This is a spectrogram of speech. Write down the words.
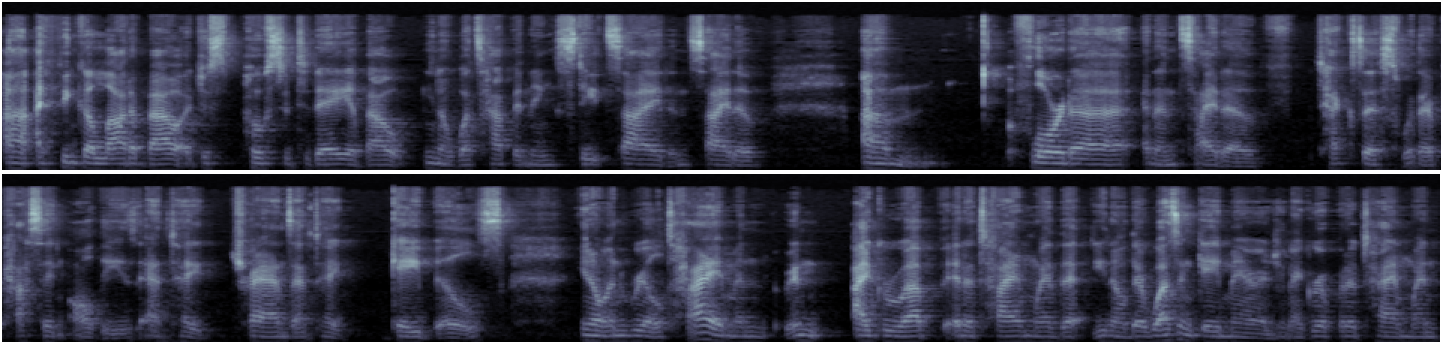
uh, I think a lot about. I just posted today about you know what's happening stateside inside of um, Florida and inside of Texas, where they're passing all these anti-trans, anti-gay bills, you know, in real time. And, and I grew up in a time where that you know there wasn't gay marriage, and I grew up in a time when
